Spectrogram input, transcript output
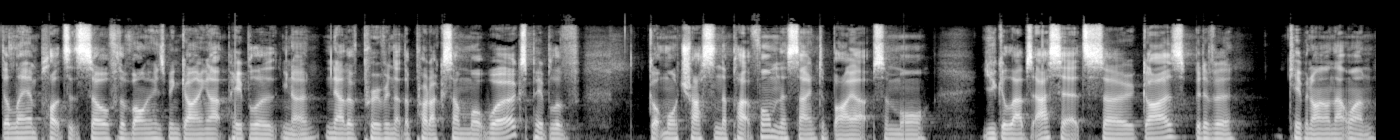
the land plots itself, the volume's been going up. People are, you know, now they've proven that the product somewhat works. People have got more trust in the platform. And they're starting to buy up some more Yuga Labs assets. So guys, bit of a keep an eye on that one.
